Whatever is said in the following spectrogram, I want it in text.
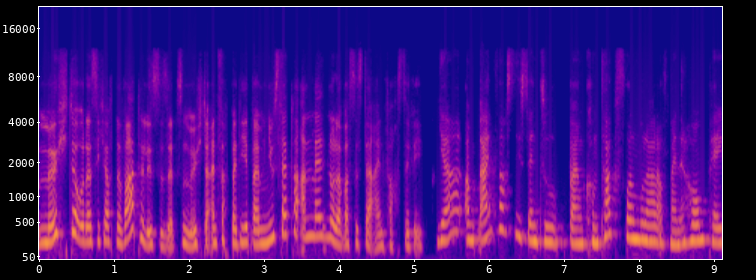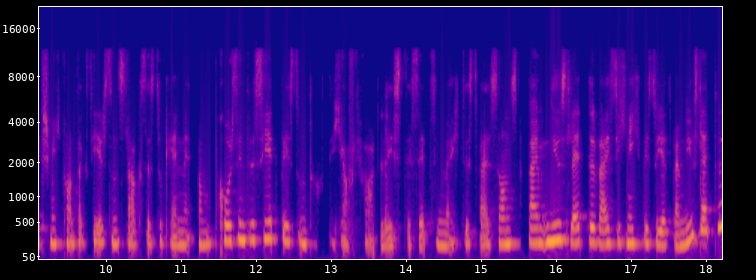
möchte oder sich auf eine Warteliste setzen möchte, einfach bei dir beim Newsletter anmelden oder was ist der einfachste Weg? Ja, am einfachsten ist, wenn du beim Kontaktformular auf meiner Homepage mich kontaktierst und sagst, dass du gerne am Kurs interessiert bist und dich auf die Warteliste setzen möchtest, weil sonst beim Newsletter weiß ich nicht, bist du jetzt beim Newsletter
